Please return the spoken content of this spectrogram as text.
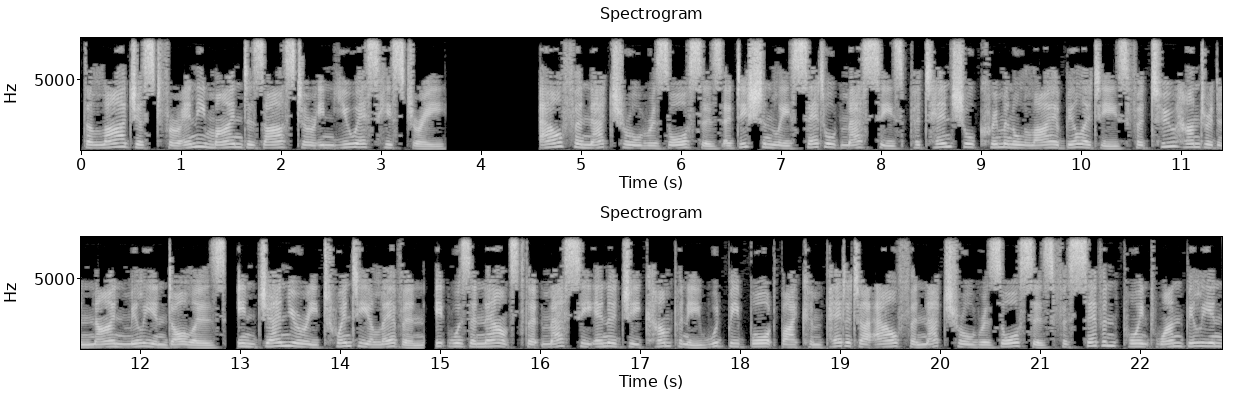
the largest for any mine disaster in U.S. history. Alpha Natural Resources additionally settled Massey's potential criminal liabilities for $209 million. In January 2011, it was announced that Massey Energy Company would be bought by competitor Alpha Natural Resources for $7.1 billion.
